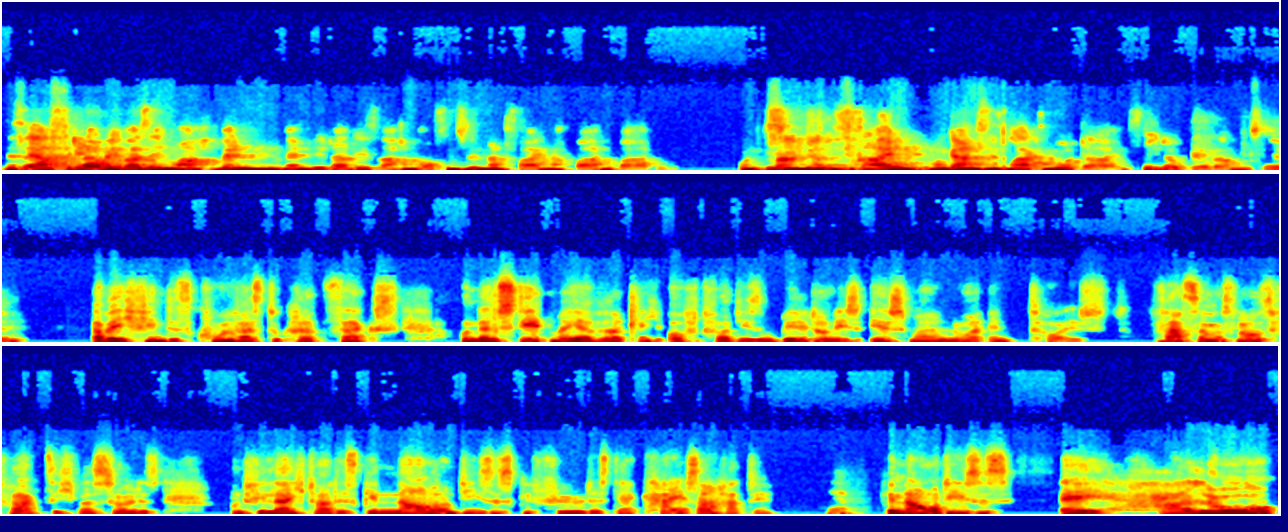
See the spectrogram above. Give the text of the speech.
das Erste, glaube ich, was ich mache, wenn, wenn wieder die Sachen offen sind, dann fahre ich nach Baden-Baden und ziehen wir uns rein, den ganzen Tag nur da im Friederburger Museum. Aber ich finde es cool, was du gerade sagst. Und dann steht man ja wirklich oft vor diesem Bild und ist erstmal nur enttäuscht. Fassungslos fragt sich, was soll das? Und vielleicht war das genau dieses Gefühl, das der Kaiser hatte. Ja. Genau dieses, ey, hallo?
